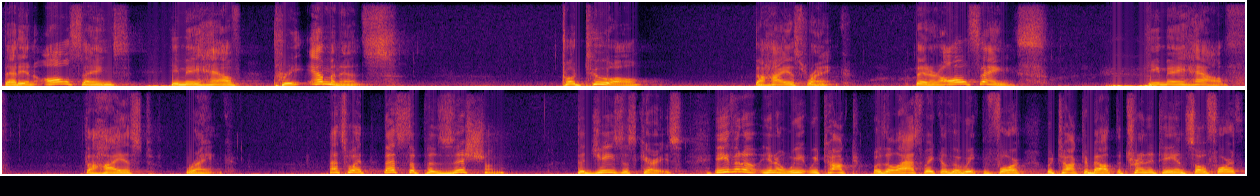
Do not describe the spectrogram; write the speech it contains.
That in all things he may have preeminence, protuo, the highest rank, that in all things he may have the highest rank. That's what that's the position that Jesus carries. Even uh, you know, we, we talked was the last week or the week before, we talked about the Trinity and so forth.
